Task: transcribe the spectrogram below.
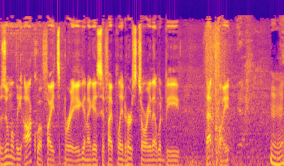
Presumably Aqua fights Braig, and I guess if I played her story, that would be that fight. Mm-hmm.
